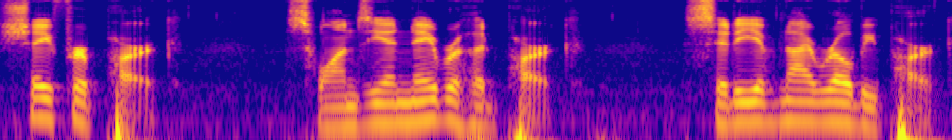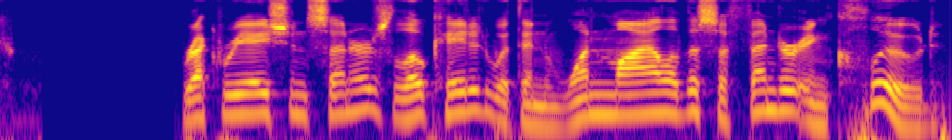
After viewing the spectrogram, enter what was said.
Schaefer Park, Swansea Neighborhood Park, City of Nairobi Park. Recreation centers located within one mile of this offender include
